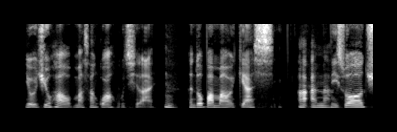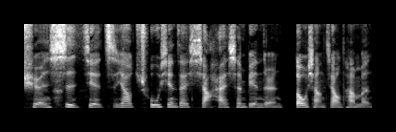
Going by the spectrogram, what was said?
有一句话我马上刮胡起来。嗯，很多爸妈会给他洗啊，安娜，你说全世界只要出现在小孩身边的人都想教他们。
